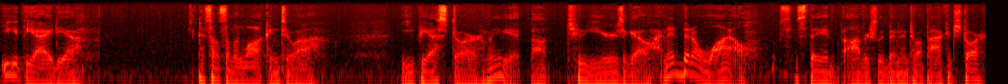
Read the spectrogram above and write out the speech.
You get the idea. I saw someone walk into a UPS store maybe about two years ago, and it had been a while since they had obviously been into a package store.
